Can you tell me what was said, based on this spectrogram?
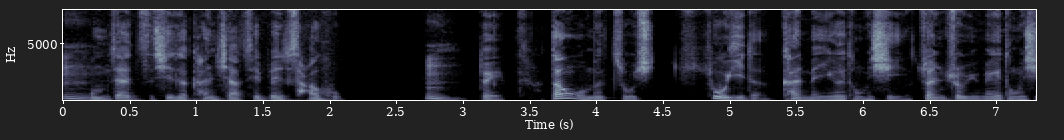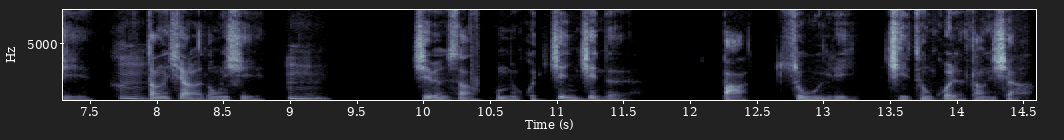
嗯，我们再仔细的看一下这杯茶壶，嗯，对，当我们注注意的看每一个东西，专注于每个东西，嗯，当下的东西，嗯，基本上我们会渐渐的把注意力集中回了当下。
